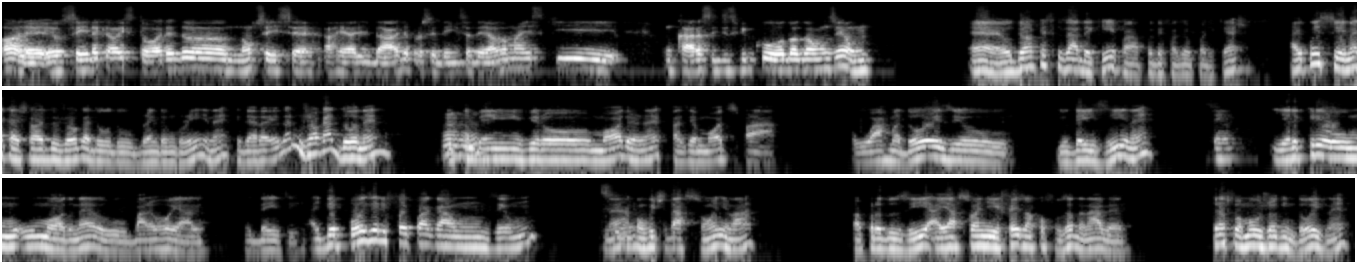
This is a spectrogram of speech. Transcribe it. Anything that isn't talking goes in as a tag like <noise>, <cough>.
Olha, eu sei daquela história do. Não sei se é a realidade, a procedência dela, mas que um cara se desvinculou do H1Z1. É, eu dei uma pesquisada aqui para poder fazer o podcast. Aí conheci, né, que a história do jogo é do, do Brandon Green, né? Que ele era, ele era um jogador, né? Uhum. Também virou modder, né? Que fazia mods para o Arma 2 e o, e o DayZ, né? Sim. E ele criou o um, um modo, né? O Battle Royale o Daisy. Aí depois ele foi para H1Z1, né, a convite da Sony lá, para produzir. Aí a Sony fez uma confusão danada, transformou o jogo em dois, né?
